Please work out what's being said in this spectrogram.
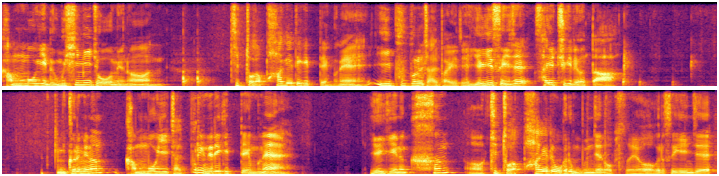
간목이 너무 힘이 좋으면은 기토가 파괴되기 때문에 이 부분을 잘 봐야 돼요. 여기서 이제 사유축이 되었다. 그러면은 감목이 잘 뿌리 내리기 때문에 여기에는 큰 어, 기토가 파괴되고 그런 문제는 없어요. 그래서 이게 이제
